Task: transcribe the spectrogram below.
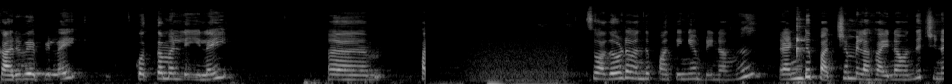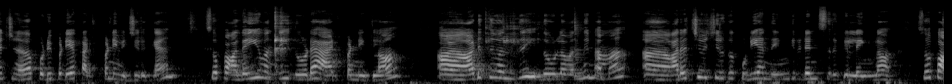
கருவேப்பிலை கொத்தமல்லி இலை ஸோ அதோட வந்து பார்த்தீங்க அப்படின்னாங்க ரெண்டு பச்சை மிளகாய். நான் வந்து சின்ன சின்னதாக பொடி பொடியாக கட் பண்ணி வச்சுருக்கேன். ஸோ இப்போ அதையும் வந்து இதோட ஆட் பண்ணிக்கலாம். அடுத்து வந்து இதோட வந்து நம்ம அரைச்சி வச்சிருக்கக்கூடிய அந்த இன்க்ரீடியன்ஸ் இருக்குது இல்லைங்களா? ஸோ இப்போ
